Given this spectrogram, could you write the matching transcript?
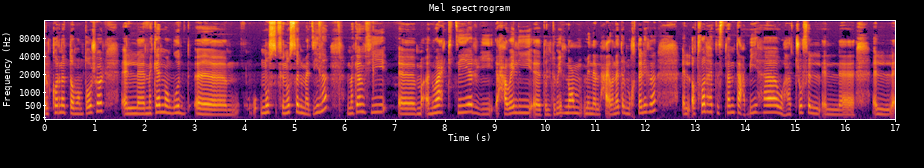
القرن التمنتاشر المكان موجود نص في نص المدينة. المكان فيه آم، أنواع كتير حوالي آه، 300 نوع من الحيوانات المختلفة. الأطفال هتستمتع بيها وهتشوف ال ال ال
